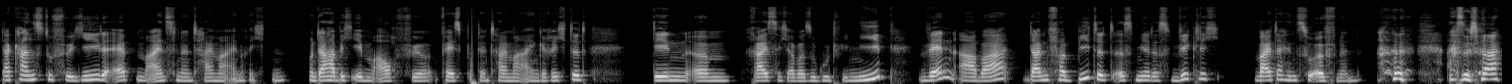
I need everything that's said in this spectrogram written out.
da kannst du für jede App einen einzelnen Timer einrichten. Und da habe ich eben auch für Facebook den Timer eingerichtet. Den ähm, reiße ich aber so gut wie nie. Wenn aber, dann verbietet es mir das wirklich weiterhin zu öffnen. also da,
